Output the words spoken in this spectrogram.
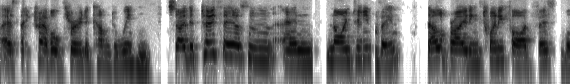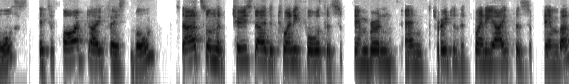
as they travel through to come to Winton. So the 2019 event, celebrating 25 festivals, it's a five day festival. Starts on the Tuesday, the 24th of September, and, and through to the 28th of September.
